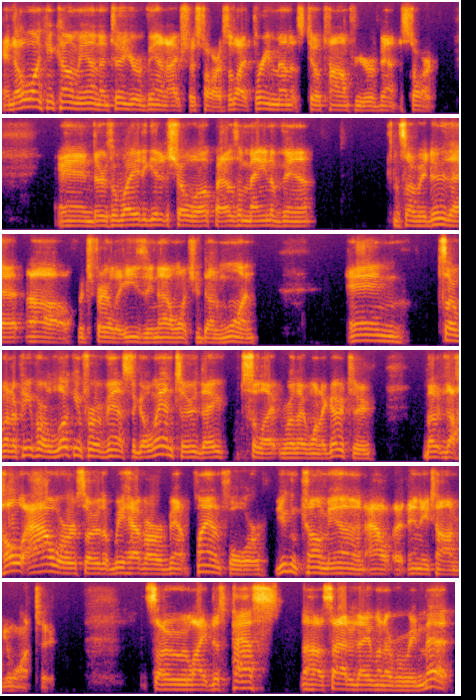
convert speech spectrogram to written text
and no one can come in until your event actually starts. So, like three minutes till time for your event to start. And there's a way to get it to show up as a main event. And so we do that, uh, which is fairly easy now once you've done one. And so when the people are looking for events to go into, they select where they want to go to. But the whole hour or so that we have our event planned for, you can come in and out at any time you want to. So, like this past uh, Saturday, whenever we met,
